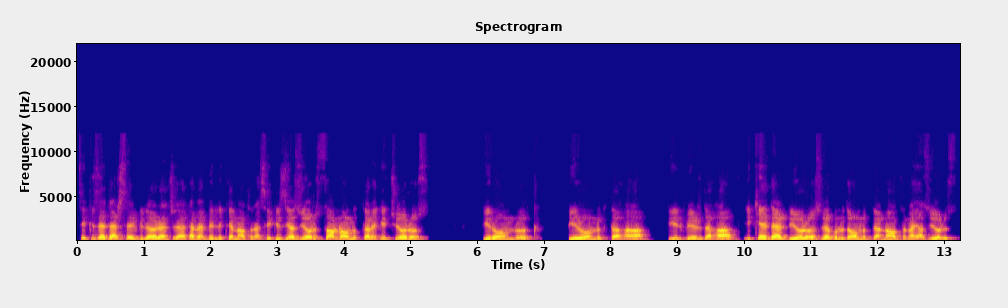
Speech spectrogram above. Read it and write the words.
8 eder sevgili öğrenciler. Hemen birliklerin altına 8 yazıyoruz. Sonra onluklara geçiyoruz. 1 onluk, 1 onluk daha, 1 bir daha 2 eder diyoruz ve bunu da onlukların altına yazıyoruz.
